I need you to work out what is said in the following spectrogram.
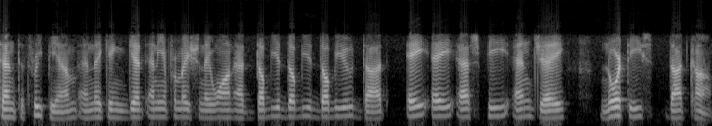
10 to 3 p.m. And they can get any information they want at www.aaspnjnortheast.com.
